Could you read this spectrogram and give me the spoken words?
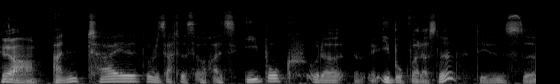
ja. Anteil, wo du sagtest, auch als E-Book oder äh, E-Book war das, ne? Dieses äh,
